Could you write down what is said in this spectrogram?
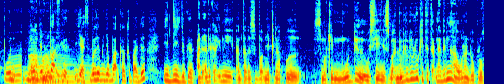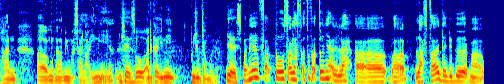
pun hmm. menyebabkan hmm. yes boleh menyebabkan kepada ED juga. Ada adakah ini antara sebabnya kenapa semakin muda usianya sebab dulu-dulu kita tak pernah dengar orang 20-an uh, mengalami masalah ini ya. Yes. So adakah ini punca utama? Ya, yes, sebenarnya faktor salah satu faktornya adalah uh, uh, lifestyle dan juga uh,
